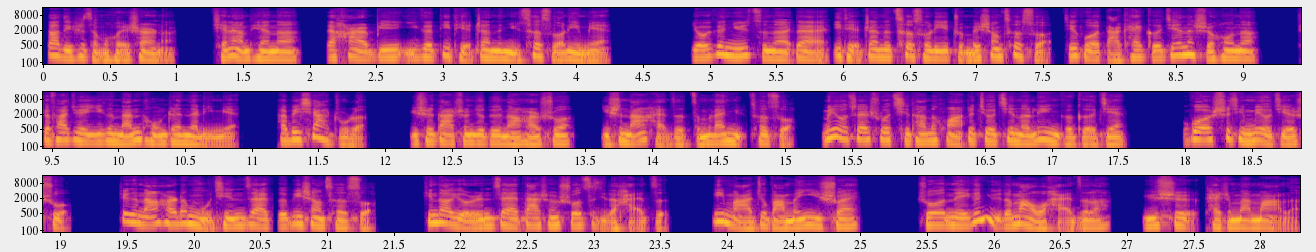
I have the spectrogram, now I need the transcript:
到底是怎么回事呢？前两天呢，在哈尔滨一个地铁站的女厕所里面，有一个女子呢，在地铁站的厕所里准备上厕所，结果打开隔间的时候呢，却发觉一个男童站在里面，她被吓住了，于是大声就对男孩说：“你是男孩子，怎么来女厕所？”没有再说其他的话，这就进了另一个隔间。不过事情没有结束，这个男孩的母亲在隔壁上厕所，听到有人在大声说自己的孩子，立马就把门一摔，说哪个女的骂我孩子了，于是开始谩骂了。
